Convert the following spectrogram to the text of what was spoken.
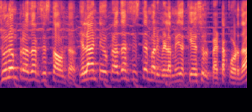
జులం ప్రదర్శిస్తూ ఉంటారు. ఇలాంటివి ప్రదర్శిస్తే మరి వీళ్ళ మీద కేసులు పెట్టకూడదా?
